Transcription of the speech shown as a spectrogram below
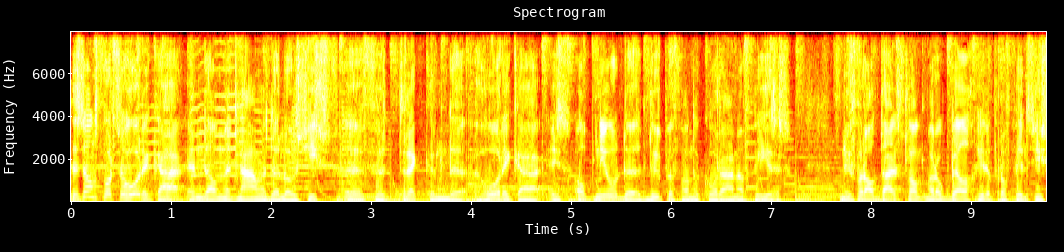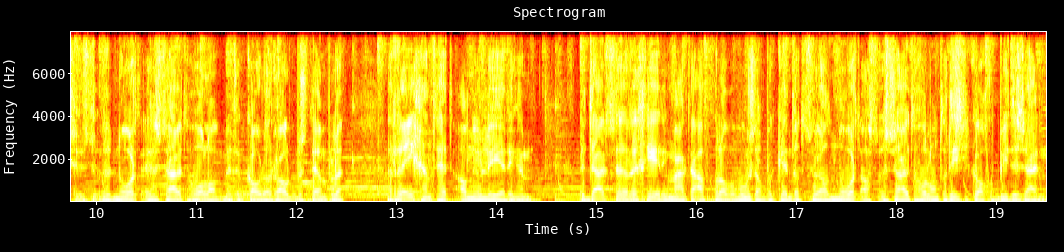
De Zandvoortse horeca, en dan met name de logies uh, vertrekkende horeca... is opnieuw de dupe van de coronavirus. Nu vooral Duitsland, maar ook België, de provincies Noord- en Zuid-Holland... met de code rood bestempelen, regent het annuleringen. De Duitse regering maakte afgelopen woensdag bekend... dat zowel Noord- als Zuid-Holland risicogebieden zijn.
